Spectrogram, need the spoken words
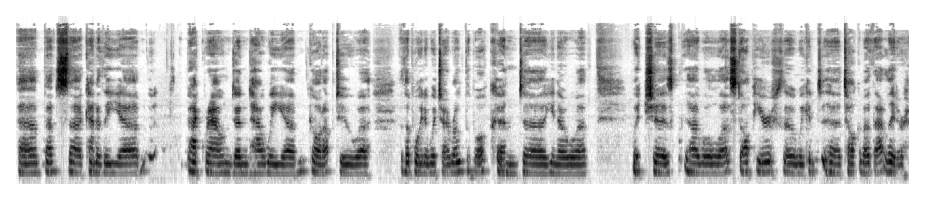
that's kind of the background and how we uh, got up to uh, the point at which I wrote the book, and uh, you know, uh, which is I will uh, stop here so we can uh, talk about that later.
